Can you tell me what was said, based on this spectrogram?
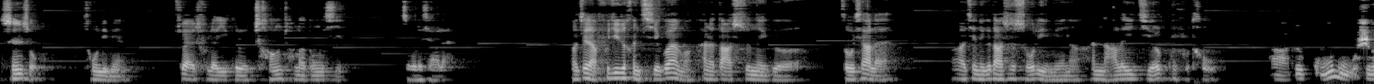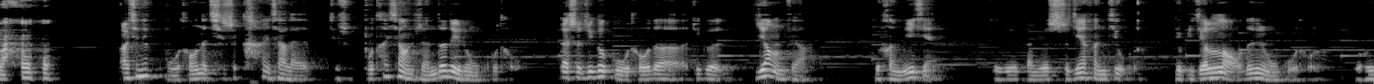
伸手从里面拽出来一根长长的东西，走了下来。然后这俩夫妻就很奇怪嘛，看着大师那个走下来，而且那个大师手里面呢还拿了一截骨头，啊，就骨骨是吧？而且那骨头呢，其实看下来就是不太像人的那种骨头。但是这个骨头的这个样子呀，就很明显，就是感觉时间很久了，就比较老的那种骨头了，也会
